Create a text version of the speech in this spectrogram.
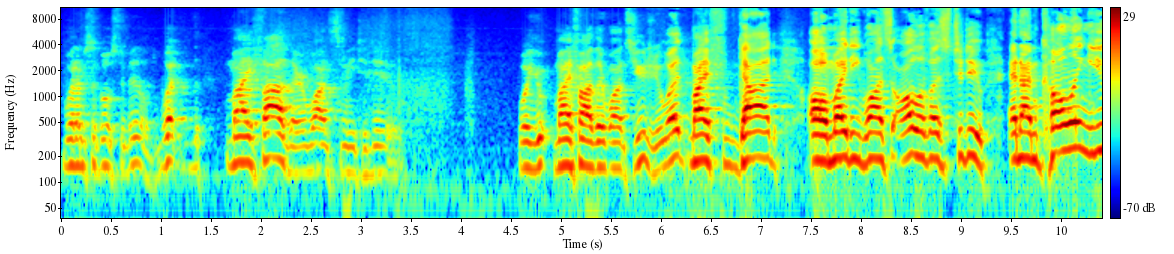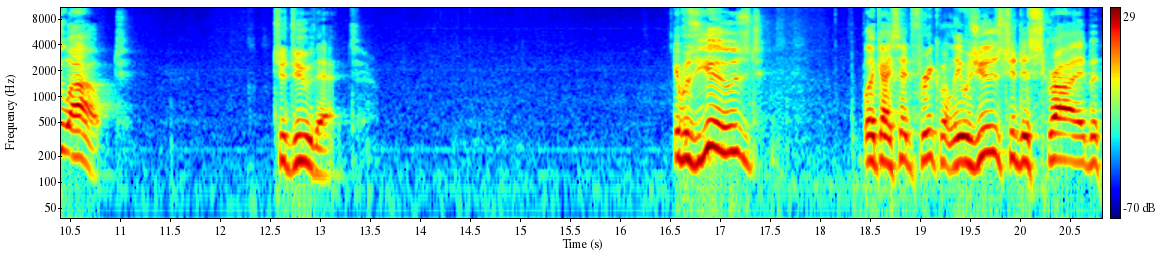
what I'm supposed to build, what my Father wants me to do. What you, my Father wants you to do, what my God Almighty wants all of us to do. And I'm calling you out to do that. It was used, like I said frequently, it was used to describe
